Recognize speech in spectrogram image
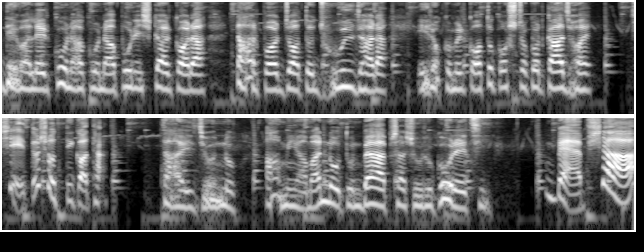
দেওয়ালের কোনা কোনা পরিষ্কার করা তারপর যত ঝুল ঝাড়া এরকমের কত কষ্টকর কাজ হয়। সে তো সত্যি কথা। তাই জন্য আমি আমার নতুন ব্যবসা শুরু করেছি। ব্যবসা?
